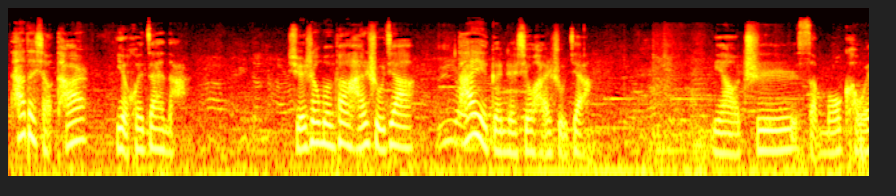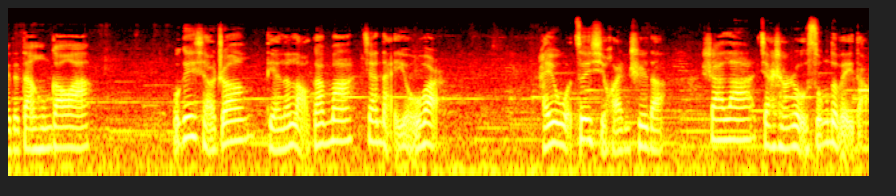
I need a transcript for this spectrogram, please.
他的小摊儿也会在哪儿。学生们放寒暑假，他也跟着休寒暑假。你要吃什么口味的蛋烘糕啊？我给小庄点了老干妈加奶油味儿，还有我最喜欢吃的沙拉加上肉松的味道。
